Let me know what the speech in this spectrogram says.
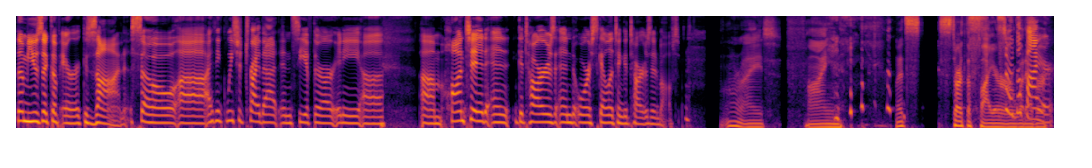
The Music of Erich Zann. So uh, I think we should try that and see if there are any uh, um, haunted and guitars and or skeleton guitars involved. All right, fine. Let's start the fire Start or the fire.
